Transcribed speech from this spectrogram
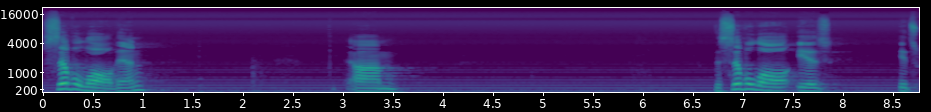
Civil law, then. Um, the civil law is it's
